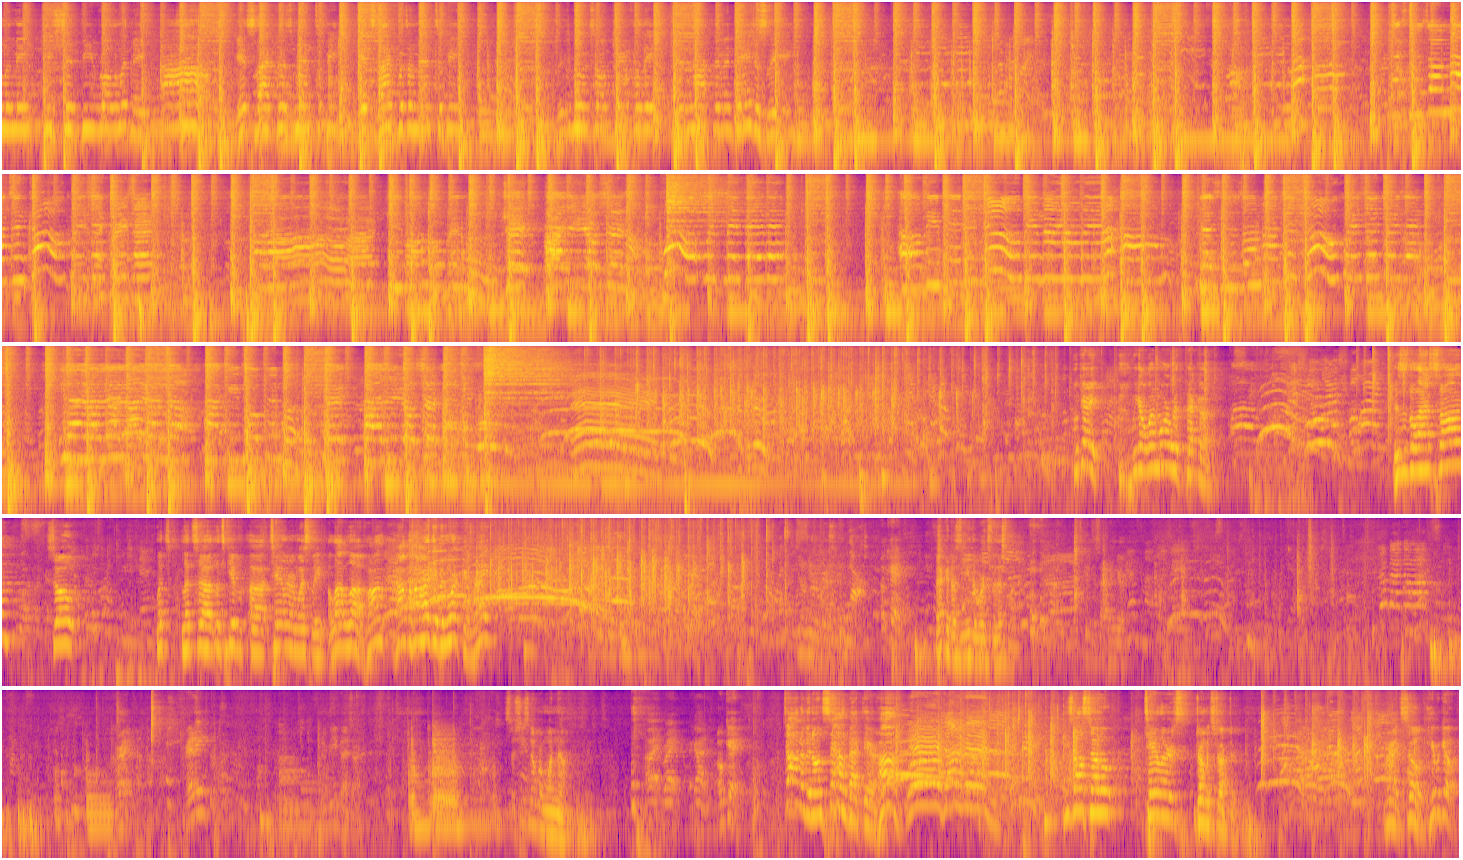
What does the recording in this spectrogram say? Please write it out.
rolling with me, you should be rolling with me. Ah, it's life was meant to be, it's life was meant to be. But you're moving so carefully, you're not living dangerously. we got one more with Becca. This is the last song. So let's let's uh, let's give uh, Taylor and Wesley a lot of love, huh? How, how hard they've been working, right? Okay. Becca doesn't need the words for this one. Donovan on sound back there, huh? Yeah, Donovan! He's also Taylor's drum instructor. All right, so here we go.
